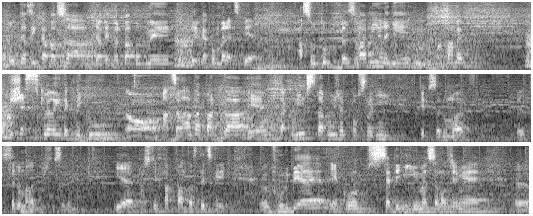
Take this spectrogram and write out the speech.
uh, Vojta Zicha Basa, David Vrba Bubny, Jirka Komberec zpěv. A jsou to bezvadní lidi. Pak máme šest skvělých techniků no. a celá ta parta je v takovém stavu, že posledních těch sedm let, sedm let, to sedm, je prostě fakt fantastický. V hudbě jako se vyvíjíme samozřejmě. Eh,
